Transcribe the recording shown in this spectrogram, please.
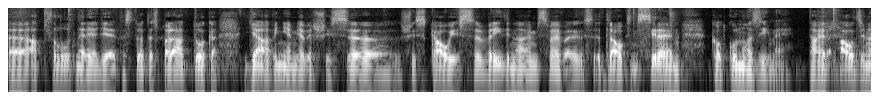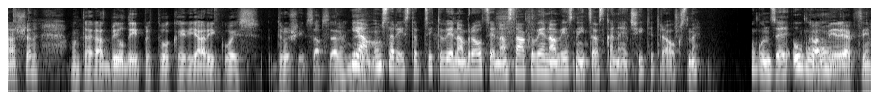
absolūti nereaģēt uz to. Tas parāda to, ka jā, viņiem jau ir šis, šis kaujas brīdinājums vai, vai trauksmes sirēna kaut ko nozīmē. Tā ir audzināšana, un tā ir atbildība pret to, ka ir jārīkojas drošības apsvērumu dēļ. Jā, mums arī, starp citu, vienā braucienā sāka vienā viesnīcā skanēt šī trauksme ugunsdzē. Ugun, Kāda bija reakcija?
